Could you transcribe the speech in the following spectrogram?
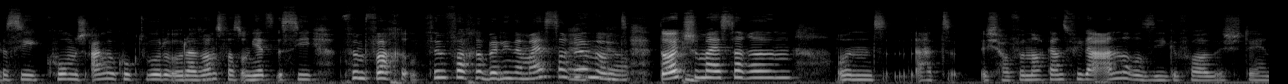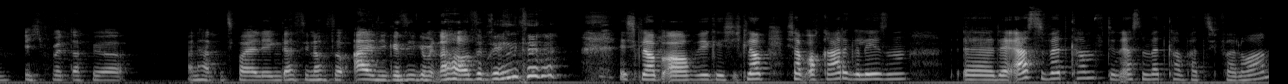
dass sie komisch angeguckt wurde oder sonst was und jetzt ist sie fünffach, fünffache Berliner Meisterin Ja, und ja. deutsche Meisterin und hat, ich hoffe, noch ganz viele andere Siege vor sich stehen. Ich würde dafür meine Hand ins Feuer legen, dass sie noch so einige Siege mit nach Hause bringt. Ich glaube auch, wirklich. Ich glaube, ich habe auch gerade gelesen, äh, der erste Wettkampf, den ersten Wettkampf hat sie verloren.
